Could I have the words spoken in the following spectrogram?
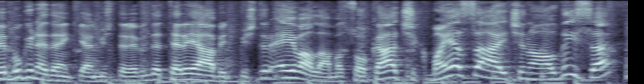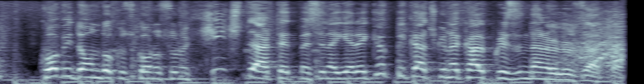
Ve bugüne denk gelmiştir evinde tereyağı bitmiştir. Eyvallah ama sokağa çıkma yasağı için aldıysa Covid-19 konusunu hiç dert etmesine gerek yok. Birkaç güne kalp krizinden ölür zaten.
